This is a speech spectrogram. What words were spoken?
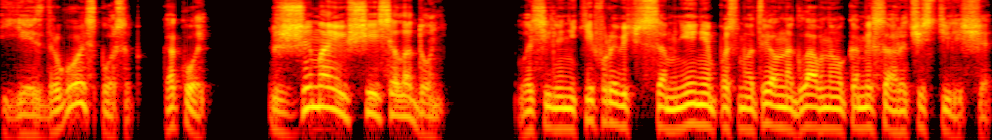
Есть другой способ. Какой? Сжимающаяся ладонь. Василий Никифорович с сомнением посмотрел на главного комиссара чистилища.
